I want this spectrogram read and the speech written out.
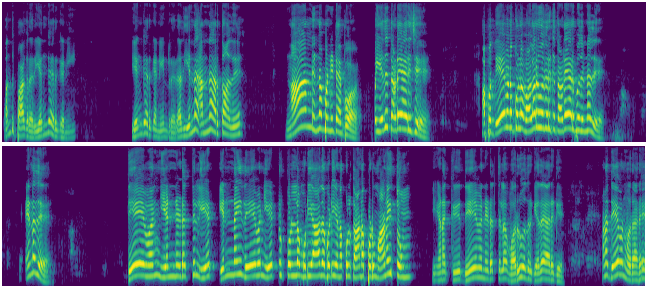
வந்து பார்க்குறாரு எங்கே இருக்க நீ? எங்கே இருக்க நீன்றாரு. அது என்ன என்ன அர்த்தம் அது? நான் என்ன பண்ணிட்டேன் இப்போ? இப்போ எது தடையாயிருச்சு? அப்போ தேவனுக்குள்ள வளருவதற்கு தடையா இருப்பது என்னது? என்னது? தேவன் என்னிடத்தில் ஏ என்னை தேவன் ஏற்றுக்கொள்ள முடியாதபடி எனக்குள் காணப்படும் அனைத்தும் எனக்கு தேவனிடத்துல வருவதற்கு எதா இருக்கு? ஆனா தேவன் வராரு.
